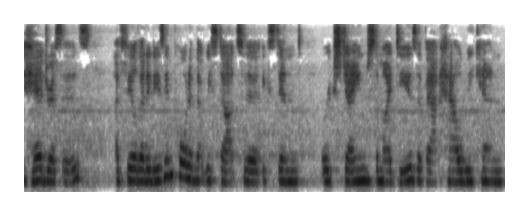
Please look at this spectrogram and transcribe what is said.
hairdressers, I feel that it is important that we start to extend or exchange some ideas about how we can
